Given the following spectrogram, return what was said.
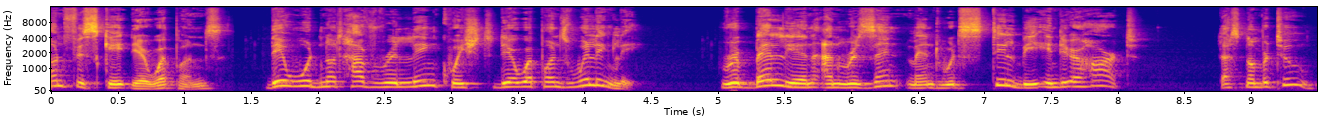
confiscate their weapons, they would not have relinquished their weapons willingly. Rebellion and resentment would still be in their heart. That's number two.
